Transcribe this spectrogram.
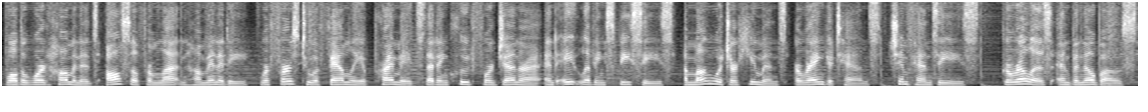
while the word hominids also from Latin hominidae, refers to a family of primates that include four genera and eight living species, among which are humans, orangutans, chimpanzees, gorillas and bonobos,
